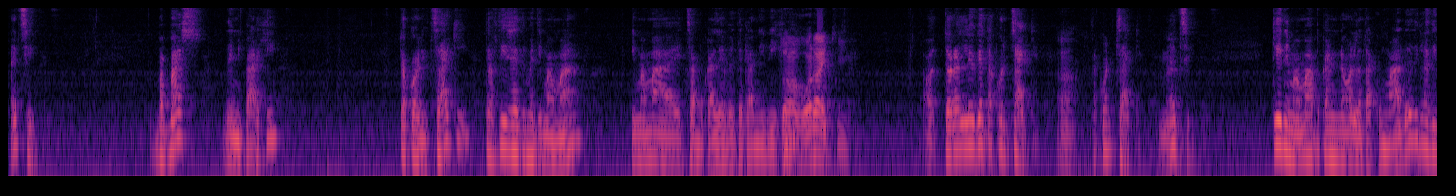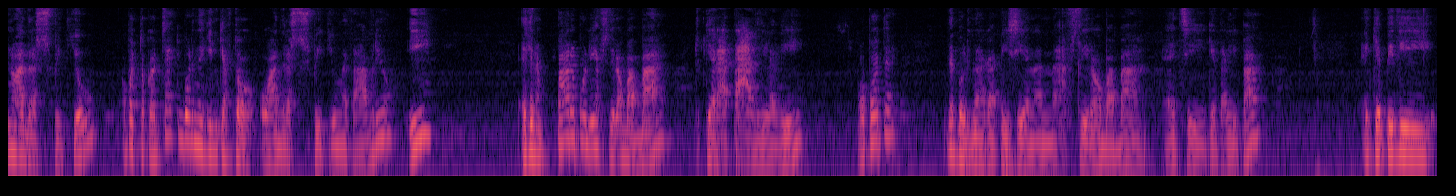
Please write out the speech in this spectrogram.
έτσι. Μπαμπάς δεν υπάρχει. Το κοριτσάκι ταυτίζεται με τη μαμά. Η μαμά τσαμπουκαλεύεται, κάνει Το δείχνει. αγοράκι. Ο, Τώρα λέω για τα κοριτσάκια. Α, Τα κοριτσάκια. Ναι. Έτσι. Και είναι η μαμά που κάνει όλα τα κουμάντα, δηλαδή είναι ο άντρας του σπιτιού. Οπότε το κοριτσάκι μπορεί να γίνει και αυτό ο άντρας του σπιτιού μεθαύριο. Ή έχει ένα πάρα πολύ αυστηρό μπαμπά, του κερατά δηλαδή. Οπότε δεν μπορεί να αγαπήσει έναν αυστηρό μπαμπά έτσι και τα λοιπά. Ε, και επειδή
